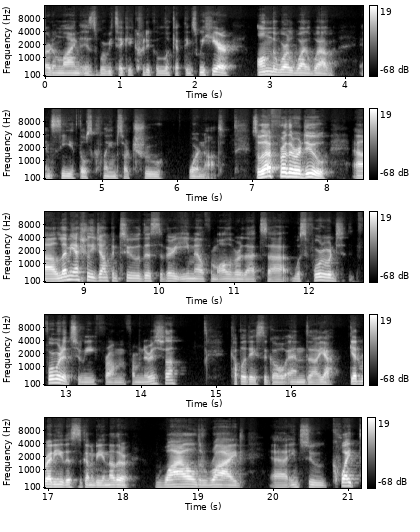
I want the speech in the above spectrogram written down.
Heard Online is where we take a critical look at things we hear on the World Wide Web and see if those claims are true or not. So, without further ado, uh, let me actually jump into this very email from Oliver that uh, was forward, forwarded to me from from Narissa a couple of days ago. And uh, yeah, get ready. This is going to be another wild ride uh, into quite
